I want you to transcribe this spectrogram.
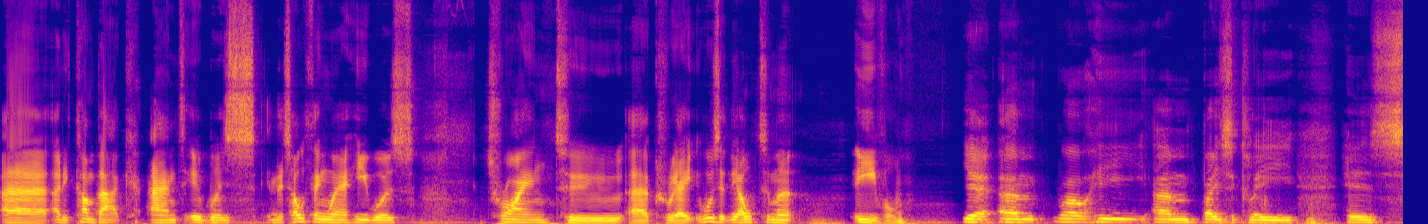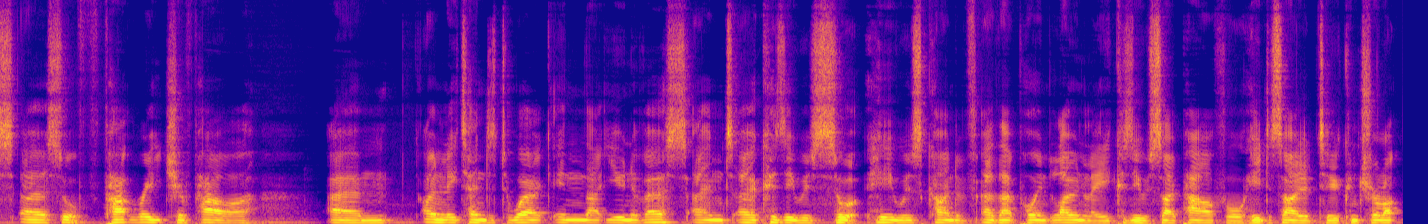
Uh, and he'd come back, and it was this whole thing where he was trying to uh, create. What was it? The ultimate evil. Yeah, um, well, he um, basically his uh, sort of reach of power um, only tended to work in that universe, and because he was sort, he was kind of at that point lonely because he was so powerful. He decided to control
